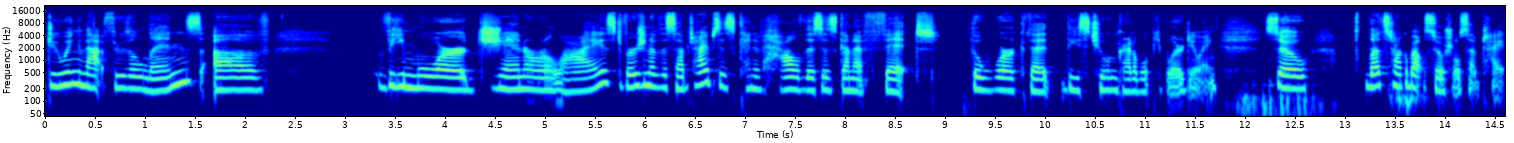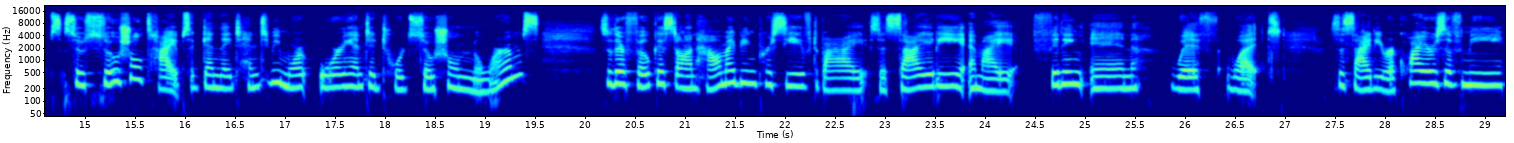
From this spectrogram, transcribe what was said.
doing that through the lens of the more generalized version of the subtypes is kind of how this is going to fit the work that these two incredible people are doing. So, let's talk about social subtypes. So, social types, again, they tend to be more oriented towards social norms. So, they're focused on how am I being perceived by society? Am I fitting in with what society requires of me?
